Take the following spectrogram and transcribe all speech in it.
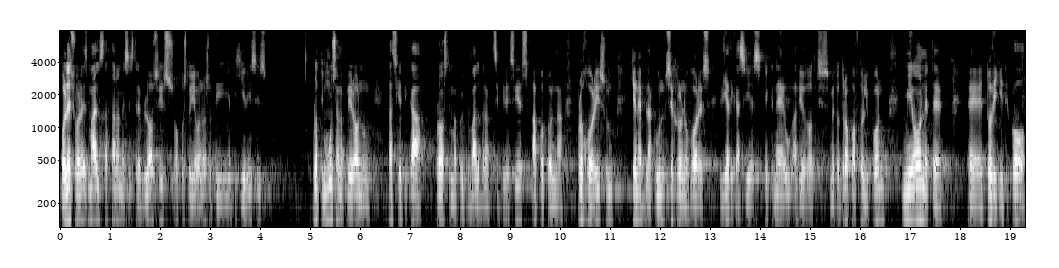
Πολλές φορές, μάλιστα, φτάναμε σε στρεβλώσεις, όπως το γεγονός ότι οι επιχειρήσεις προτιμούσαν να πληρώνουν τα σχετικά πρόστιμα που επιβάλλονταν από τις υπηρεσίες από το να προχωρήσουν και να εμπλακούν σε χρονοβόρες διαδικασίες εκ νέου αδειοδότησης. Με τον τρόπο αυτό λοιπόν μειώνεται ε, το διοικητικό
